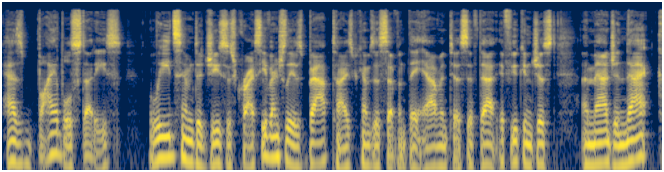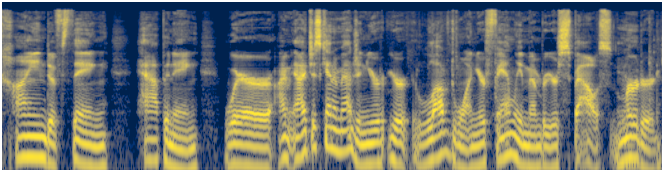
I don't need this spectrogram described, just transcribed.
has bible studies leads him to Jesus Christ. He eventually is baptized, becomes a Seventh Day Adventist. If that, if you can just imagine that kind of thing happening, where I mean, I just can't imagine your your loved one, your family member, your spouse murdered,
